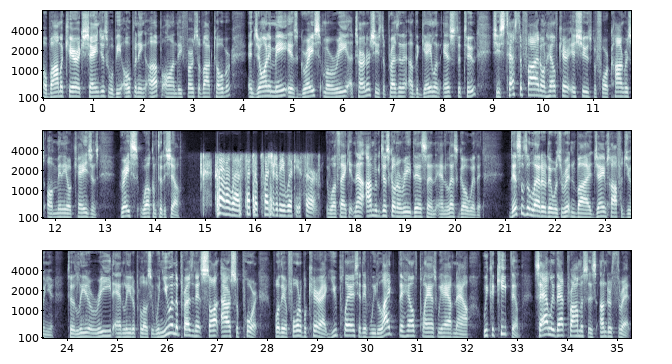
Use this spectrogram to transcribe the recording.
Obamacare exchanges will be opening up on the 1st of October. And joining me is Grace Marie Turner. She's the president of the Galen Institute. She's testified on healthcare issues before Congress on many occasions. Grace, welcome to the show. Colonel West, such a pleasure to be with you, sir. Well, thank you. Now, I'm just going to read this and, and let's go with it. This is a letter that was written by James Hoffa Jr. to Leader Reid and Leader Pelosi. When you and the president sought our support for the Affordable Care Act, you pledged that if we liked the health plans we have now, we could keep them. Sadly, that promise is under threat.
